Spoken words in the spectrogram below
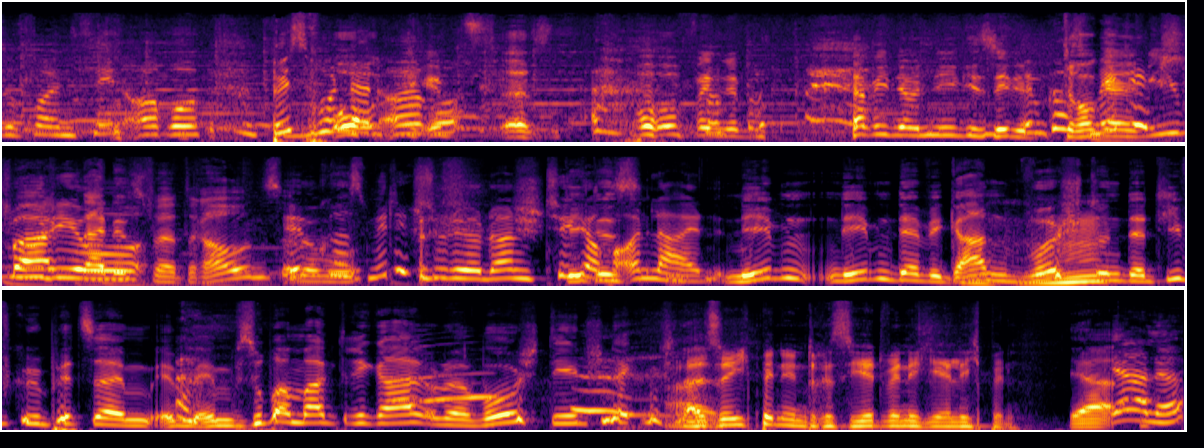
so von 10 Euro bis 100 Euro. gibt's das? Wo findet Habe ich noch nie gesehen. Im Drogeriemarkt Kosmetikstudio. deines Vertrauens? Im? Kosmetikstudio dann natürlich auch online. Neben, neben der veganen Wurst und der Tiefkühlpizza im, im, im Supermarktregal oder wo steht Schneckenschleim? also ich bin interessiert, wenn ich ehrlich bin. ja, Ja, ne?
